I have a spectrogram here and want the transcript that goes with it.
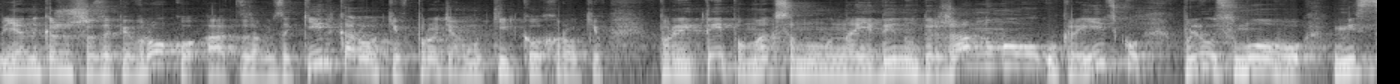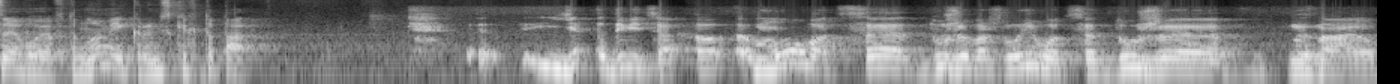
я не кажу, що за півроку, а там за кілька років, протягом кількох років, перейти по максимуму на єдину державну мову українську, плюс мову місцевої автономії кримських татар. Я, дивіться, е, мова це дуже важливо, це дуже не знаю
